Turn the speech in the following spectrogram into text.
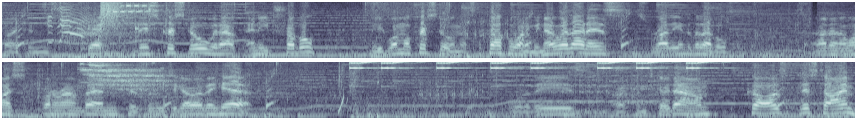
so I can get this crystal without any trouble. Need one more crystal, and that's the purple one, and we know where that is. It's right at the end of the level. So I don't know why I spun around then, because we need to go over here. Get all of these. Alright, let's go down, because this time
